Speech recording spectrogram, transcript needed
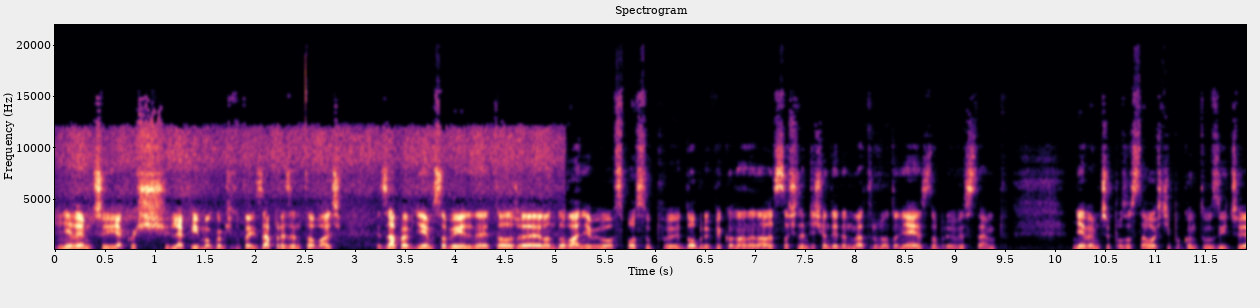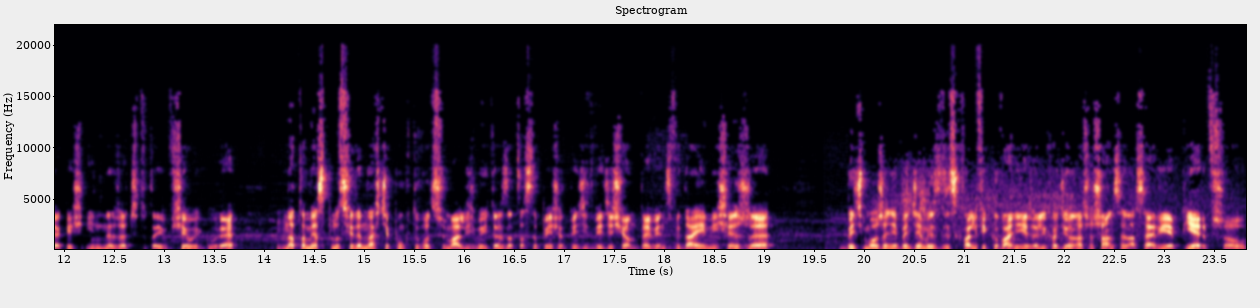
Nie wiem, czy jakoś lepiej mogłem się tutaj zaprezentować. Zapewniłem sobie jedynie to, że lądowanie było w sposób y, dobry wykonane, no ale 171 metrów no to nie jest dobry występ. Nie wiem, czy pozostałości po kontuzji, czy jakieś inne rzeczy tutaj wzięły górę. Natomiast plus 17 punktów otrzymaliśmy i to jest nota 155,2, więc wydaje mi się, że być może nie będziemy zdyskwalifikowani, jeżeli chodzi o nasze szanse na serię pierwszą.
